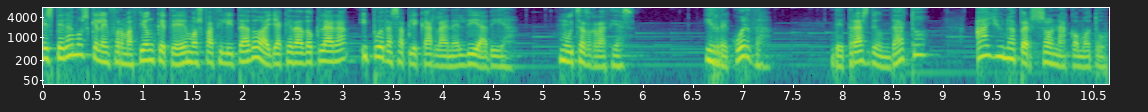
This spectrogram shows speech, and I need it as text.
Esperamos que la información que te hemos facilitado haya quedado clara y puedas aplicarla en el día a día. Muchas gracias. Y recuerda, detrás de un dato hay una persona como tú.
